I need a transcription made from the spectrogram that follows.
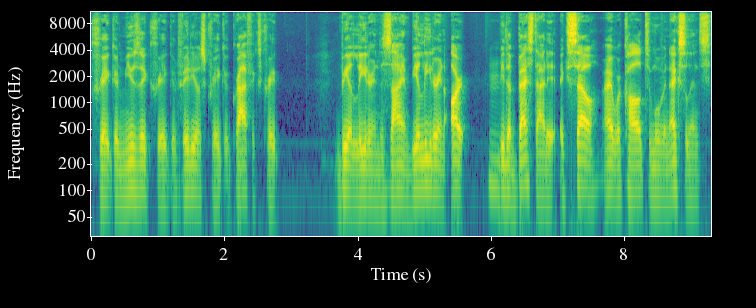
create good music, create good videos, create good graphics, create be a leader in design, be a leader in art, mm. be the best at it, excel, right? We're called to move in excellence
